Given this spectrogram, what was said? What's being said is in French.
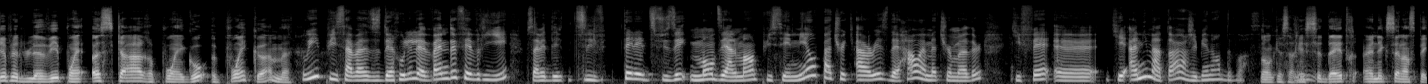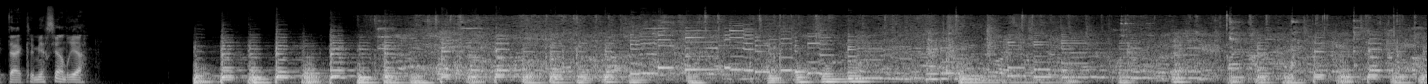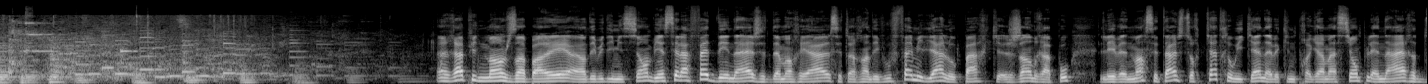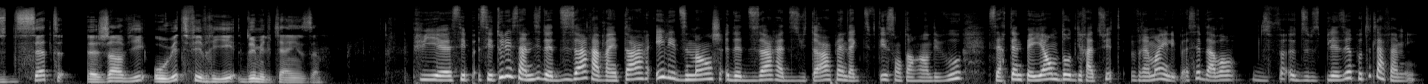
www.oscar.go.com. Oui, puis ça va se dérouler le 22 février. Ça va être télédiffusé mondialement. Puis c'est Neil Patrick Harris de How I Met Your Mother qui fait, euh, qui est animateur. J'ai bien hâte de voir ça. Donc ça risque d'être un excellent spectacle. Merci Andrea. Rapidement, je vous en parlais en début d'émission. Bien, c'est la fête des neiges de Montréal. C'est un rendez-vous familial au parc Jean Drapeau. L'événement s'étale sur quatre week-ends avec une programmation plein air du 17 euh, janvier au 8 février 2015. Puis, euh, c'est tous les samedis de 10h à 20h et les dimanches de 10h à 18h. Plein d'activités sont en rendez-vous, certaines payantes, d'autres gratuites. Vraiment, il est possible d'avoir du, du plaisir pour toute la famille.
